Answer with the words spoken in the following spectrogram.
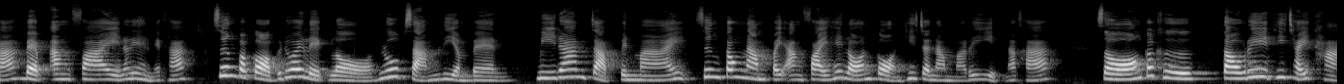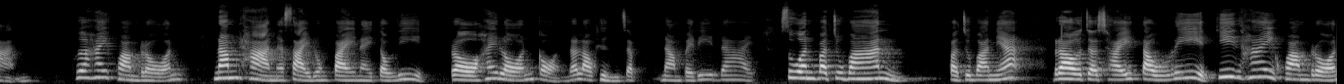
คะ แบบอังไฟนักเรียนเห็นไหมคะ ซึ่งประกอบไปด้วยเหล็กหล่อ รูปสามเหลี่ยมแบน มีด้ามจับเป็นไม้ ซึ่งต้องนำไปอังไฟให้ร้อนก่อนที่จะนำมารีดนะคะ 2 ก็คือเตารีดที่ใช้ถ่านเพื่อให้ความร้อนนำถ่านใส่ลงไปในเตารีดรอให้ร้อนก่อนแล้วเราถึงจะนำไปรีดได้ ส่วนปัจจุบัน ปัจจุบันเนี้ยเราจะใช้เตารีดที่ให้ความร้อน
